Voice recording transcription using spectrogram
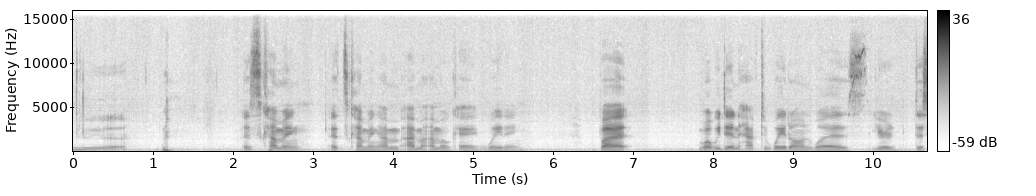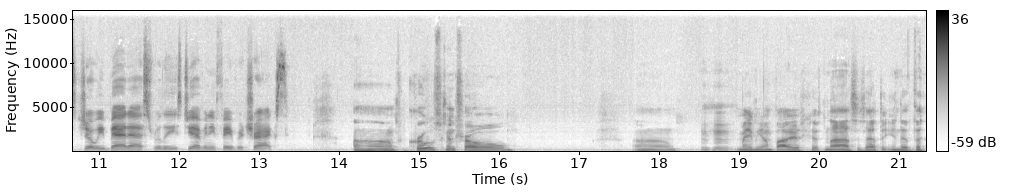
Yeah. It's coming. It's coming. I'm I'm I'm okay waiting. But what we didn't have to wait on was your this Joey Bada$$ release. Do you have any favorite tracks? Um, cruise control. Um, Mm-hmm. maybe I'm biased because Nas is at the end of the,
